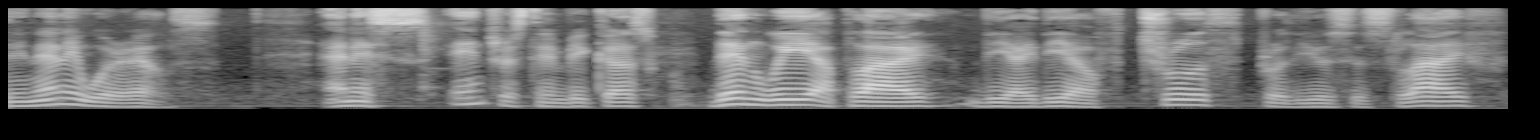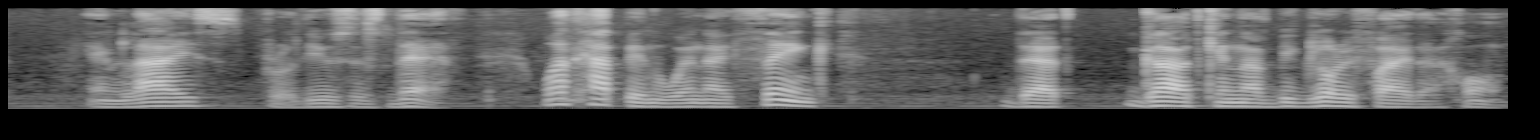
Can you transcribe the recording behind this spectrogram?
in anywhere else. And it's interesting because then we apply the idea of truth produces life and lies produces death. What happened when I think that God cannot be glorified at home?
